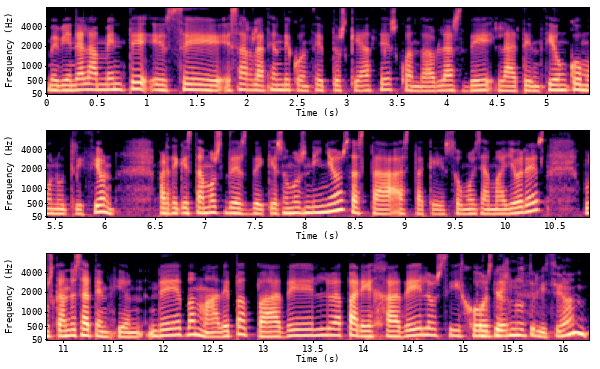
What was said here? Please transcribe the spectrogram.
me viene a la mente ese, esa relación de conceptos que haces cuando hablas de la atención como nutrición. Parece que estamos desde que somos niños hasta, hasta que somos ya mayores buscando esa atención de mamá, de papá, de la pareja, de los hijos. ¿Qué es nutrición?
